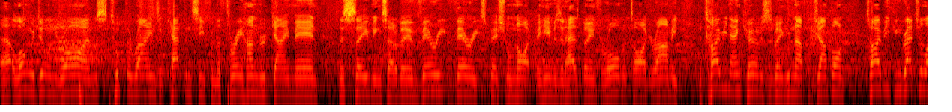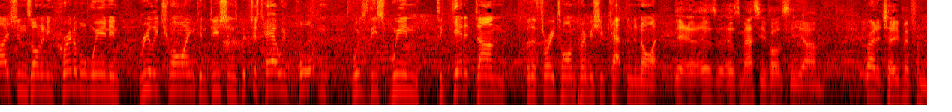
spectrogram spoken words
uh, along with Dylan Grimes, took the reins of captaincy from the 300 game man this evening. So it'll be a very, very special night for him, as it has been for all the Tiger Army. But Toby Nankervis has been good enough to jump on. Toby, congratulations on an incredible win in really trying conditions, but just how important was this win to get it done for the three time Premiership captain tonight? Yeah, it was, it was massive. Obviously, um, great achievement from,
